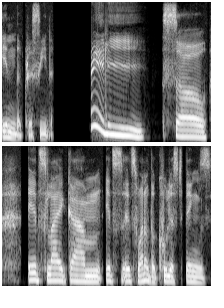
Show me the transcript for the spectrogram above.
in the Cressida. Really? So it's like um it's it's one of the coolest things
